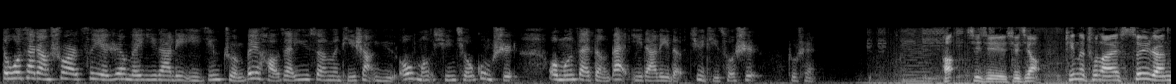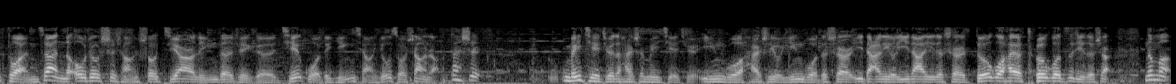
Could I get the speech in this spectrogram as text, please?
德国财长舒尔茨也认为，意大利已经准备好在预算问题上与欧盟寻求共识。欧盟在等待意大利的具体措施。主持人。好，谢谢薛娇。听得出来，虽然短暂的欧洲市场受 G20 的这个结果的影响有所上涨，但是。没解决的还是没解决，英国还是有英国的事儿，意大利有意大利的事儿，德国还有德国自己的事儿。那么，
